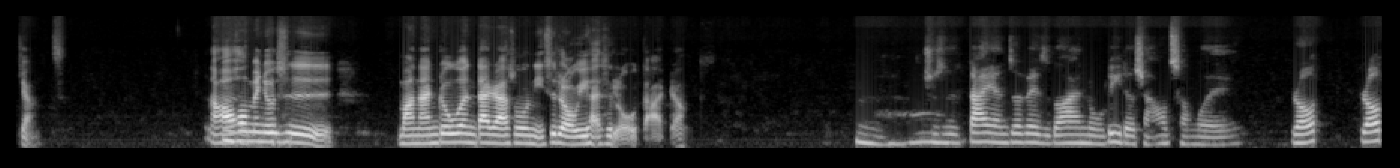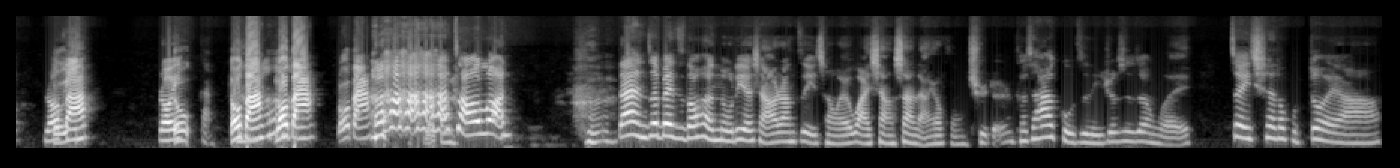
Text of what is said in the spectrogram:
这样子。”然后后面就是、马南就问大家说：“你是柔一还是柔达？”这样。嗯，就是大雁这辈子都在努力的想要成为柔柔柔达柔一柔达，柔达，柔达。超乱。当然这辈子都很努力的想要让自己成为外向、善良又风趣的人，可是他骨子里就是认为这一切都不对啊，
